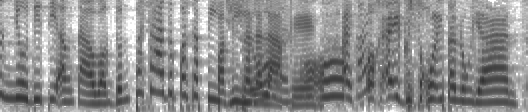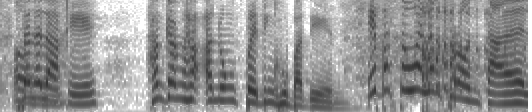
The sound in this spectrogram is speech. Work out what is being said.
Lalaki. nudity ang tawag doon. Pasado pa sa PG Pag sa yun. lalaki. Oo. ay, okay, ay, gusto kong itanong yan. Sa lalaki, hanggang ha, anong pwedeng hubadin? Eh, basta walang frontal.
